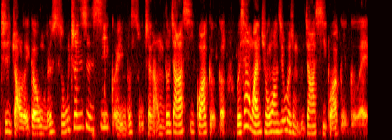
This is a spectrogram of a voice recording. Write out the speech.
其实找了一个我们俗称是西瓜，也不是俗称啊，我们都叫他西瓜哥哥。我现在完全忘记为什么我们叫他西瓜哥哥，哎，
